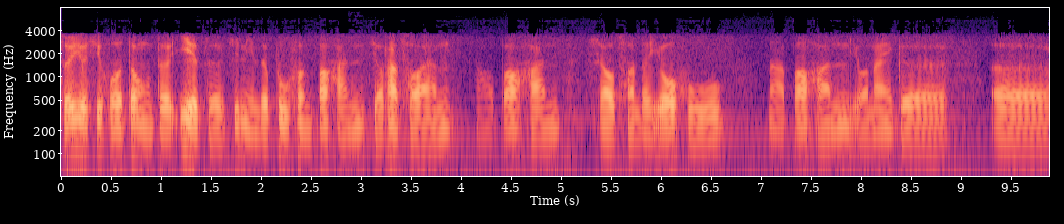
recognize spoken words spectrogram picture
水游戏活动的业者经营的部分，包含脚踏船啊，包含小船的游湖，那包含有那个。呃，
